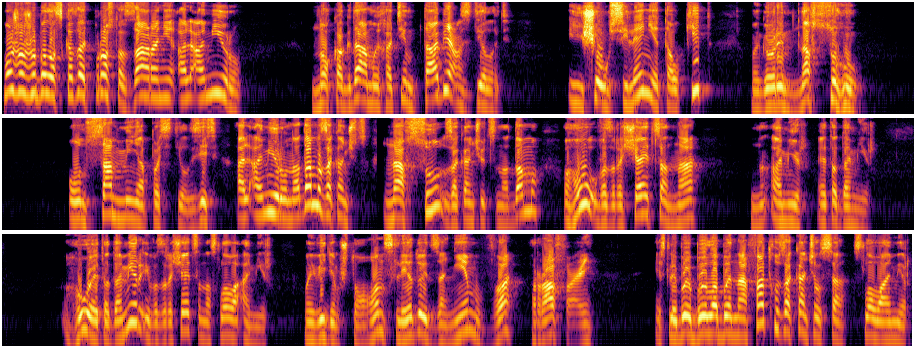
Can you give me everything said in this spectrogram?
Можно же было сказать просто зарани аль-амиру. Но когда мы хотим табиа сделать, и еще усиление, таукит, мы говорим нафсугу. Он сам меня посетил. Здесь аль-амиру на даму заканчивается, нафсу заканчивается на даму, гу возвращается на амир. Это дамир. Гу это дамир и возвращается на слово амир. Мы видим, что он следует за ним в рафай. Если бы было бы на фатху заканчивался слово амир,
